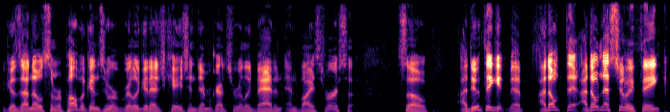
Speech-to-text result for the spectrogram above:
Because I know some Republicans who are really good at education, Democrats are really bad, and, and vice versa. So I do think it. I don't. Th- I don't necessarily think.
